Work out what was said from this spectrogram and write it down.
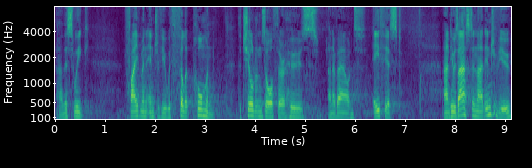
uh, this week, five minute interview with Philip Pullman, the children's author who's an avowed atheist. And he was asked in that interview,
